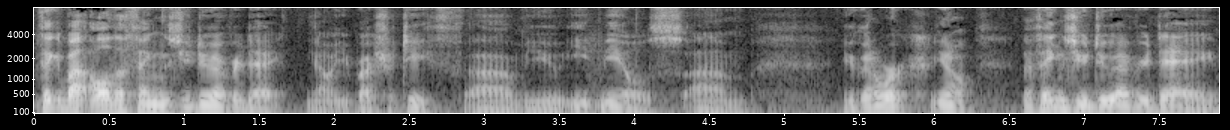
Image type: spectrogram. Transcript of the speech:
think about all the things you do every day. You know, you brush your teeth, um, you eat meals, um, you go to work. You know, the things you do every day,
